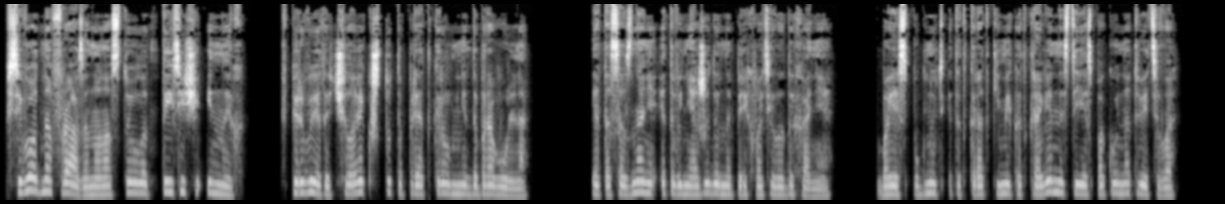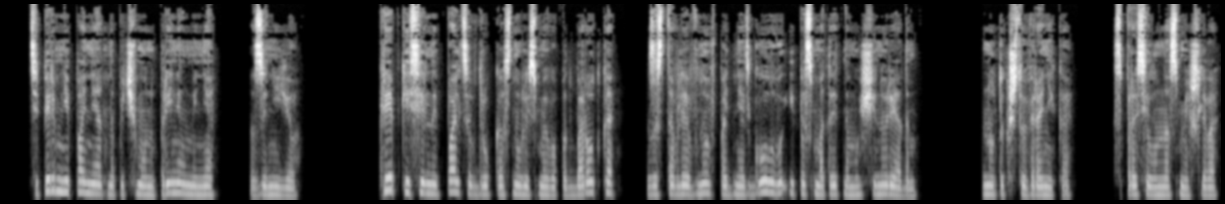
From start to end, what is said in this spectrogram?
Всего одна фраза, но она стоила тысячи иных. Впервые этот человек что-то приоткрыл мне добровольно. И от осознания этого неожиданно перехватило дыхание. Боясь спугнуть этот краткий миг откровенности, я спокойно ответила. Теперь мне понятно, почему он принял меня за нее. Крепкие сильные пальцы вдруг коснулись моего подбородка, заставляя вновь поднять голову и посмотреть на мужчину рядом. «Ну так что, Вероника?» — спросил он насмешливо.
